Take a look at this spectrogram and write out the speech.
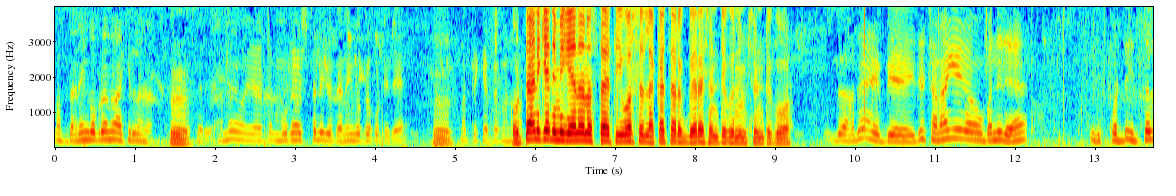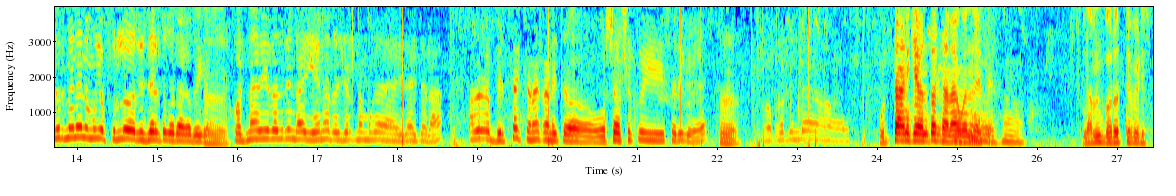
ಮತ್ತು ದನಿ ಗೊಬ್ಬರನೂ ಹಾಕಿಲ್ಲ ನಾನು. ಸರಿ ಅಂದರೆ ಎರಡು ಮೂರನೇ ವರ್ಷದಲ್ಲಿ ಈಗ ದನಿ ಗೊಬ್ಬರ ಕೊಟ್ಟಿದೆ ಮತ್ತೆ ಕೆಬ್ಬೆ ಮಣ್ಣು ಒಟ್ಟಾಣಿಕೆ ನಿಮಗೆ ಏನು ಅನಿಸ್ತಾ ಇತ್ತು ಈ ವರ್ಷದ ಲೆಕ್ಕಾಚಾರಕ್ಕೆ ಬೇರೆ ಶುಂಠಿಗೂ ನಿಮ್ಮ ಶುಂಠಿಗೂ? ಅದೇ ಇದು ಚೆನ್ನಾಗಿ ಬಂದಿದೆ. ಇದು ಕೊಡ್ ಇದು ತೆಗೆದ್ಮೇಲೆ ನಮಗೆ ಫುಲ್ ರಿಸಲ್ಟ್ ಗೊತ್ತಾಗೋದು ಈಗ. ಕೊಡ್ನ ಇರೋದ್ರಿಂದ ಏನೋ ರಿಸಲ್ಟ್ ನಮ್ಗೆ ಇದಾಯ್ತಲ್ಲ. ಅದು ಬಿರ್ಸಕ್ಕೆ ಚೆನ್ನಾಗಿ ಕಾಣಿತ್ತು ವರ್ಷ ವರ್ಷಕ್ಕೂ ಈ ಸರಿಗೂ ಗೊಬ್ಬರದಿಂದ ಉಟ್ಟಾಣಿಕೆ ಅಂತ ಚೆನ್ನಾಗಿ ಬಂದೈತೆ. ನಮ್ದು ಬರುತ್ತೆ ಬಿಡಿ ಸ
